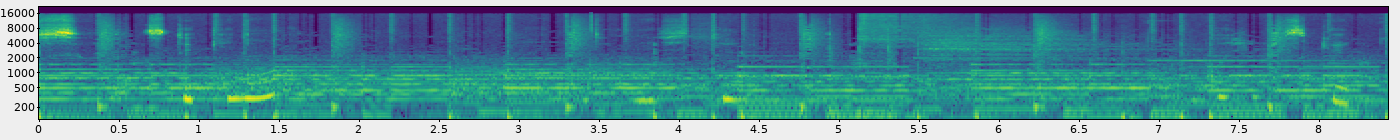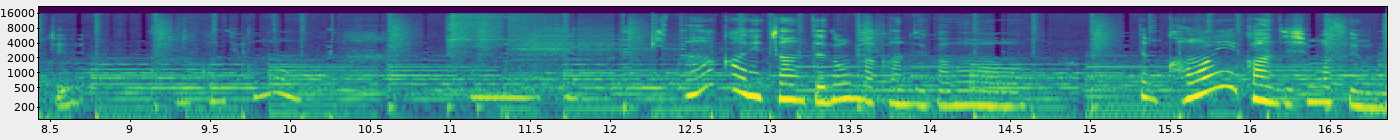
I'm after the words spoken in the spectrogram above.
スーツ的なにして腰つけてこんな感じかな。うん北あかりちゃんってどんな感じかな。でも可愛い感じしますよね。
